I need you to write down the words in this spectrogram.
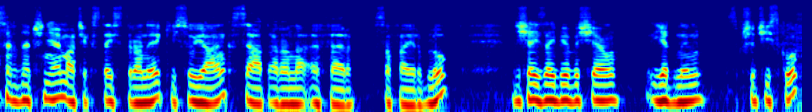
serdecznie, Maciek z tej strony, Kisu Young, Seat Arona FR Sapphire Blue. Dzisiaj zajmiemy się jednym z przycisków,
